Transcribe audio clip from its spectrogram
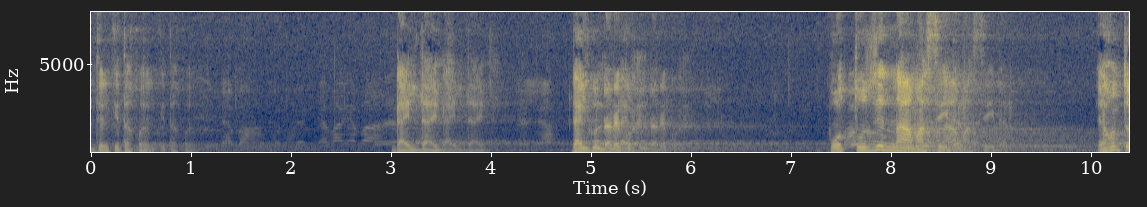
ইদের কিতা কয় কিতা ডাইল ডাইল। ডাইল ডাইল কোনটা রে কয়? কত যে নাম আছে এখন তো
